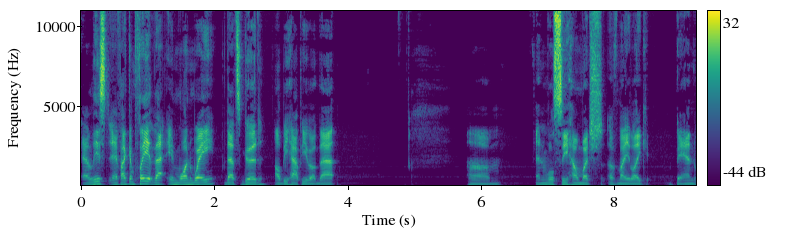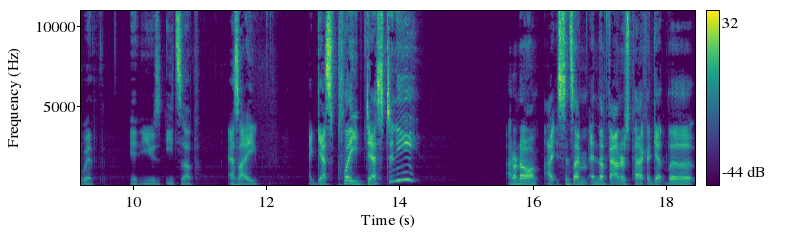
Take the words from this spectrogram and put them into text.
at least if I can play it that in one way, that's good. I'll be happy about that. Um, and we'll see how much of my like bandwidth it use eats up as I I guess play Destiny. I don't know. I'm, I since I'm in the founders pack, I get the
